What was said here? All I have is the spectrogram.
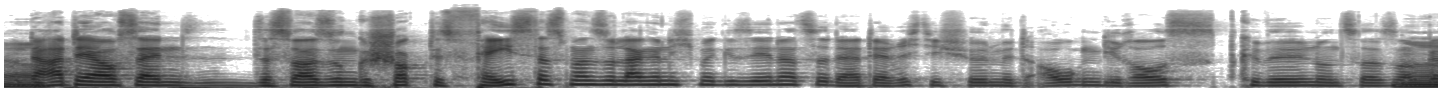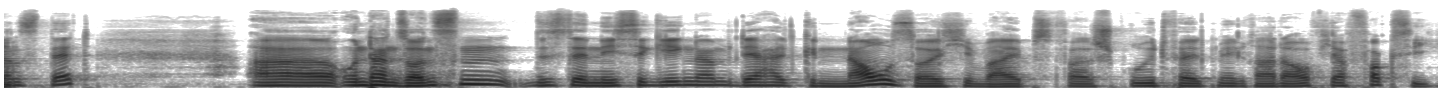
Ja. und da hat er auch sein, das war so ein geschocktes Face, das man so lange nicht mehr gesehen hat. So, der hat ja richtig schön mit Augen, die rausquillen und so, das war auch Ja. ganz nett. Äh, und ansonsten ist der nächste Gegner, der halt genau solche Vibes versprüht, fällt mir gerade auf, ja, Foxy.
